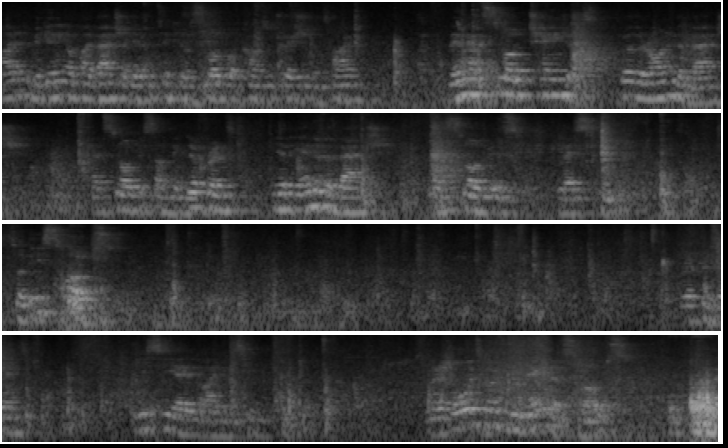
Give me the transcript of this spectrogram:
right at the beginning of my batch, I get a particular slope of concentration and time. Then that slope changes further on in the batch. That slope is something different. Near the end of the batch, that slope is less steep. So these slopes represent dCA by dt. So there's always going to be negative slopes. If I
